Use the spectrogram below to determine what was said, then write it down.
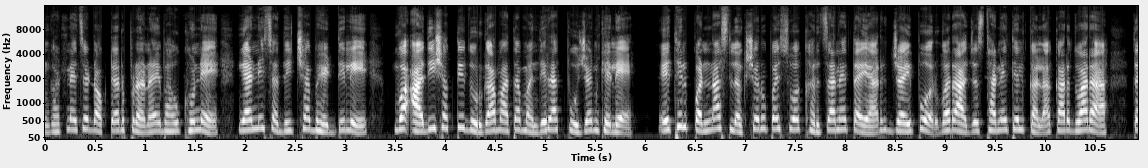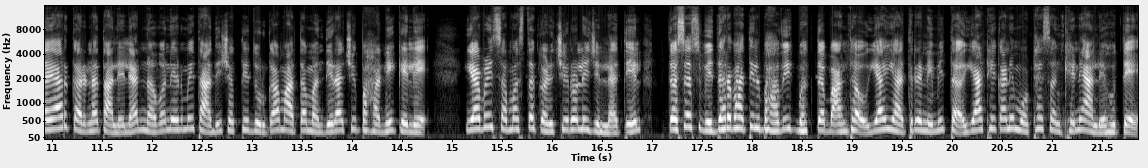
संघटनेचे डॉक्टर प्रणय भाऊ खुणे यांनी सदिच्छा भेट दिली व आदिशक्ती दुर्गा माता मंदिरात पूजन केले. येथील पन्नास लक्ष रुपये स्वखर्चाने तयार जयपूर व राजस्थान येथील कलाकारद्वारा तयार करण्यात आलेल्या नवनिर्मित आदिशक्ती दुर्गा माता मंदिराची पाहणी केली. यावेळी समस्त गडचिरोली जिल्ह्यातील तसेच विदर्भातील भाविक भक्त बांधव या यात्रेनिमित्त या ठिकाणी मोठ्या संख्येने आले होते.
